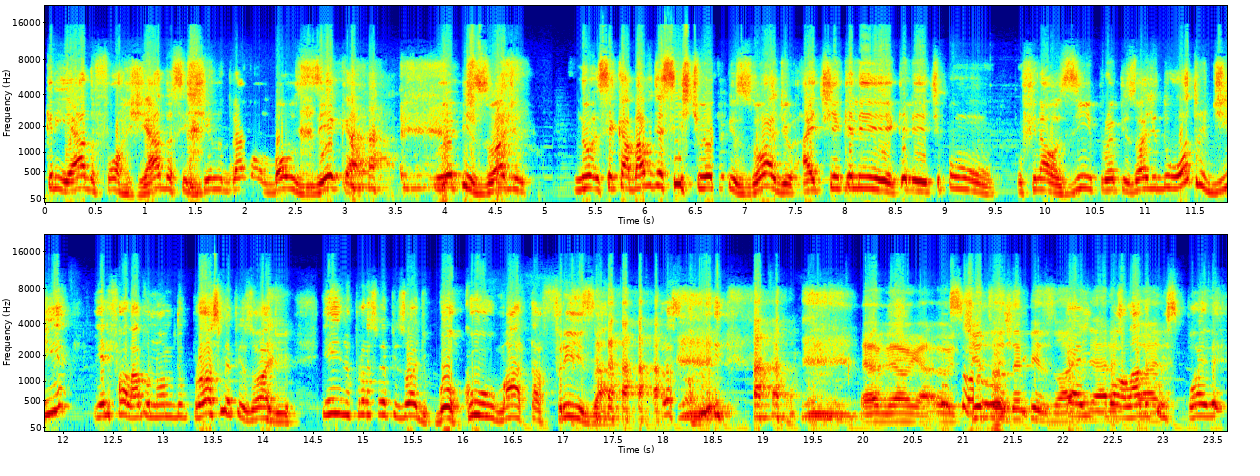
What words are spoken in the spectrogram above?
criado, forjado assistindo Dragon Ball Z, cara. No episódio. No, você acabava de assistir um episódio, aí tinha aquele, aquele tipo um, um finalzinho pro episódio do outro dia e ele falava o nome do próximo episódio. E aí, no próximo episódio, Goku mata Freeza. Olha só. É mesmo, cara. O título do episódio já era spoiler. com spoiler.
